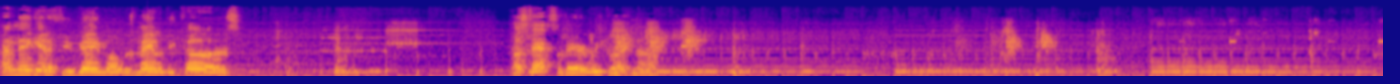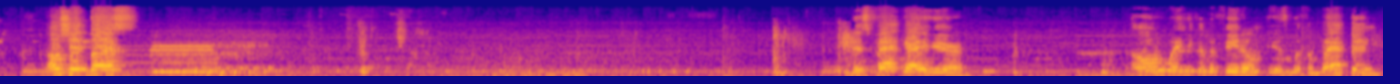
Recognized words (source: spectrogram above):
I may get a few game overs mainly because our stats are very weak right now. Oh shit, bus! This fat guy here the only way you can defeat him is with a weapon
